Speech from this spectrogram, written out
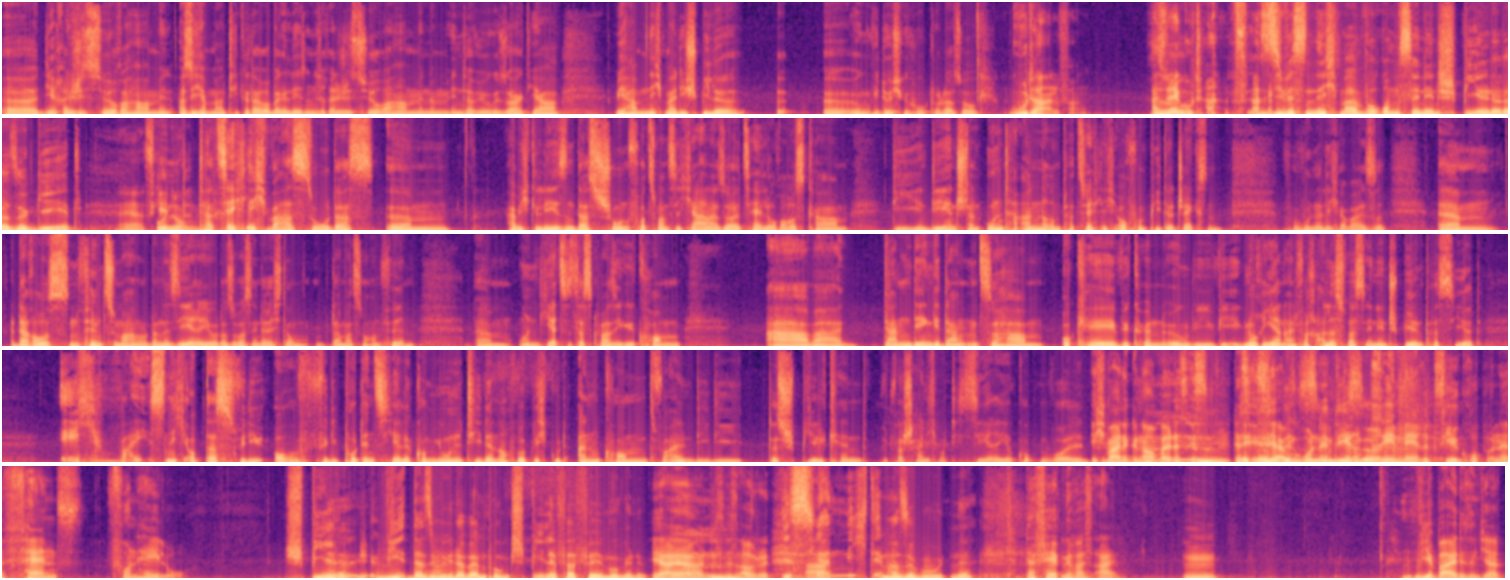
äh, die Regisseure haben, also ich habe einen Artikel darüber gelesen, die Regisseure haben in einem Interview gesagt, ja, wir haben nicht mal die Spiele äh, äh irgendwie durchgeguckt oder so. Guter Anfang. Also, Sehr guter Anfang. Sie wissen nicht mal, worum es in den Spielen oder so geht. Ja, es geht Und um tatsächlich war es so, dass, ähm, habe ich gelesen, dass schon vor 20 Jahren, also als Halo rauskam, die Idee entstand unter anderem tatsächlich auch von Peter Jackson, verwunderlicherweise, ähm, daraus einen Film zu machen oder eine Serie oder sowas in der Richtung. Damals noch ein Film. Ähm, und jetzt ist das quasi gekommen. Aber dann den Gedanken zu haben, okay, wir können irgendwie, wir ignorieren einfach alles, was in den Spielen passiert. Ich weiß nicht, ob das für die, für die potenzielle Community dann auch wirklich gut ankommt. Vor allem die, die das Spiel kennt, wird wahrscheinlich auch die Serie gucken wollen. Ich meine, genau, weil das ist, hm. das ist ja im Grunde deren so primäre Zielgruppe, ne? Fans von Halo. Spiel, wie, da sind wir wieder beim Punkt, Spieleverfilmungen. Ja, ja, das ist hm. auch schön. Ist ah, ja nicht immer so gut, ne? Da fällt mir was ein. Mhm. Mhm. Wir beide sind ja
